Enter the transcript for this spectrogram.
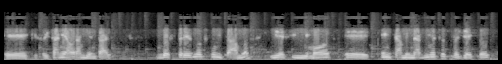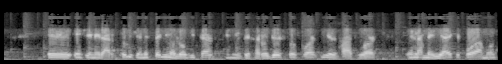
eh, que soy saneador ambiental. Los tres nos juntamos y decidimos encaminar nuestros proyectos eh, en generar soluciones tecnológicas en el desarrollo de software y de hardware en la medida de que podamos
